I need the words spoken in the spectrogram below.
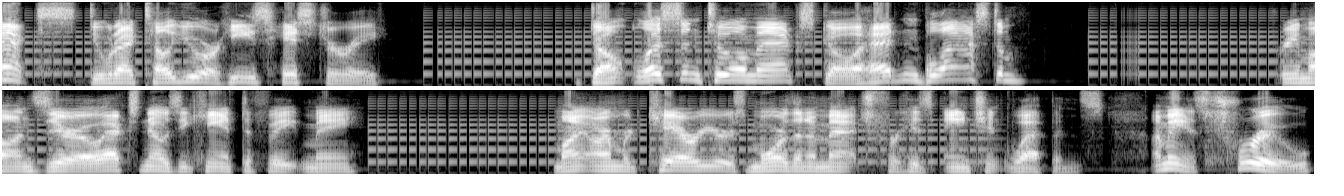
X, do what I tell you or he's history. Don't listen to him, X. Go ahead and blast him. Fremon Zero, X knows he can't defeat me. My armored carrier is more than a match for his ancient weapons. I mean, it's true,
